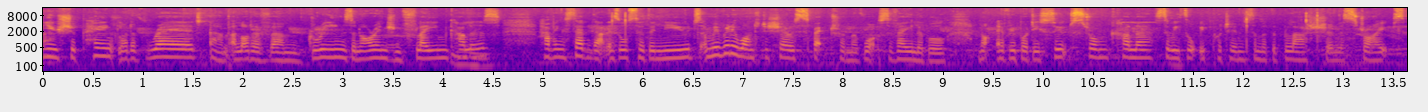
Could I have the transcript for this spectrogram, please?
fuchsia pink, a lot of red, um, a lot of um, greens and orange and flame Mm. colours. Having said that, there's also the nudes, and we really wanted to show a spectrum of what's available. Not everybody suits strong colour, so we thought we'd put in some of the blush and the stripes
